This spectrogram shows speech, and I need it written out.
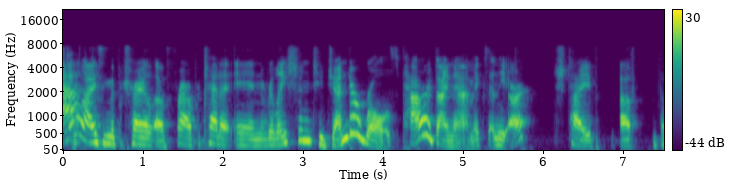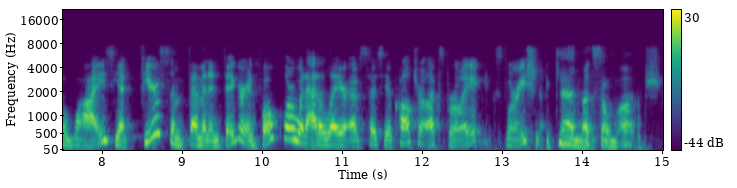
Analyzing the portrayal of Frau Perchetta in relation to gender roles, power dynamics, and the archetype of the wise yet fearsome feminine figure in folklore would add a layer of sociocultural explora- exploration. Again, that's so much.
